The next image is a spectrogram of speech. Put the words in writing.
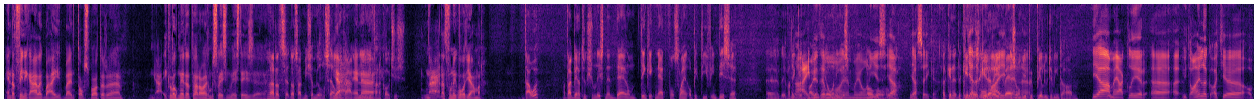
En dat vind ik eigenlijk bij, bij een topsporter. ja, ik geloof net dat het haar eigen beslissing geweest is. Nou, dat, dat zou Michel Mulder zelf Ja, ook, ja, en, eh, van de coaches. Nou ja, dat vond ik wel wat jammer. Douwe? Want wij zijn natuurlijk journalisten en daarom denk ik net volslijn objectief in dissen. Eh wat ik Nou, denk, ik maar ben het helemaal is. Maar Johan Oh, is, ja, ja, zeker. Dan kunnen de kinderen een keer er de reden wijzen om je eh, pupil uit de wien te houden. Ja, maar ja, Claire, eh, uiteindelijk als je op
